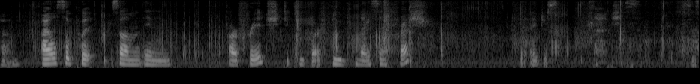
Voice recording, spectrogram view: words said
Um, I also put some in our fridge to keep our food nice and fresh. But I just, ah, jeez, is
